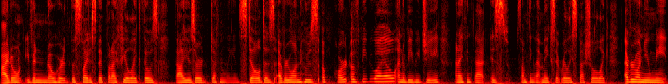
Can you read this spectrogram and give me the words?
I don't even know her the slightest bit, but I feel like those values are definitely instilled as everyone who's a part of BBYO and a BBG. And I think that is something that makes it really special. Like, everyone you meet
